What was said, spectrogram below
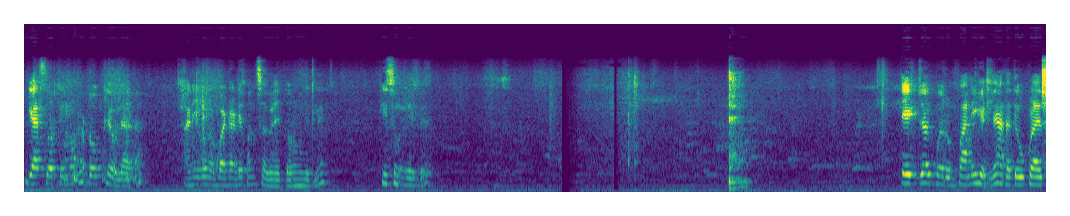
गॅसवरती मोठा टोप ठेवला आता आणि बघा बटाटे पण सगळे करून घेतले किसून घेतले एक जग भरून पाणी घेतले आता ते उकळायचं.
